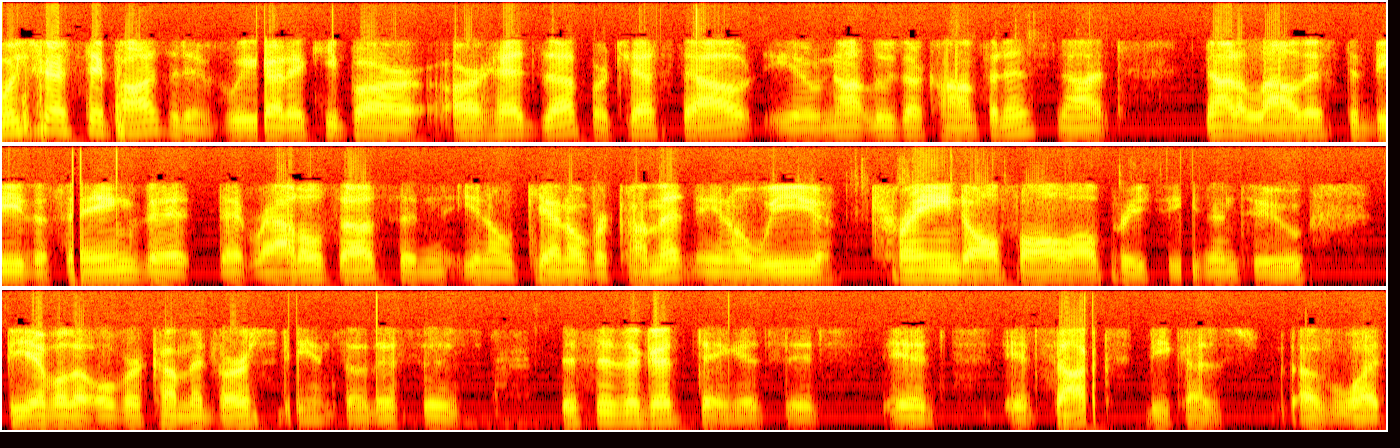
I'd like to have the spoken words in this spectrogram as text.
We just got to stay positive. We got to keep our our heads up, our chest out. You know, not lose our confidence, not not allow this to be the thing that that rattles us, and you know can't overcome it. You know, we trained all fall, all preseason to be able to overcome adversity, and so this is this is a good thing. It's it's it's it sucks because of what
